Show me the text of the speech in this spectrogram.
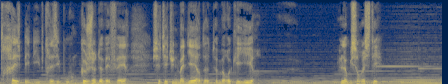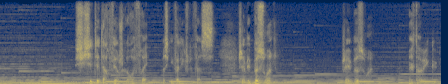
très pénible, très éprouvant, que je devais faire. C'était une manière de me recueillir là où ils sont restés. Si c'était à refaire, je le referais, parce qu'il fallait que je le fasse. J'avais besoin. J'avais besoin d'être avec eux.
